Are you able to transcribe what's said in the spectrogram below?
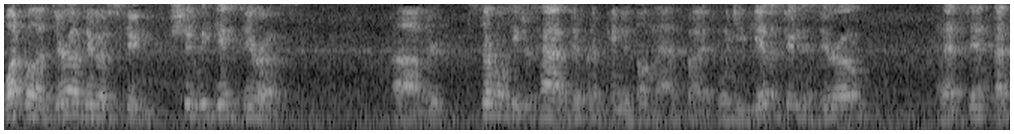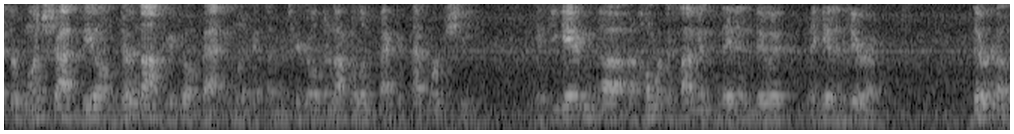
What will a zero do to a student? Should we give zeros? Uh, there, several teachers have different opinions on that, but when you give a student a zero, and that's it, that's their one-shot deal, they're not going to go back and look at that material. They're not going to look back at that worksheet. If you gave them a, a homework assignment and they didn't do it, they get a zero. They're gonna,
